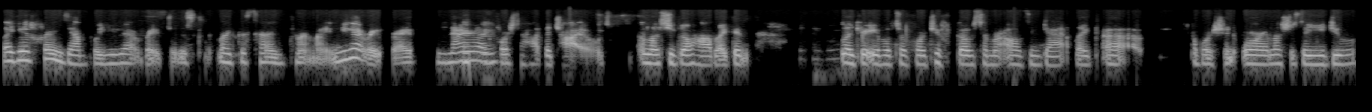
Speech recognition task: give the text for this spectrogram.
like if, for example, you get raped, this like this kind of to my mind, you get raped, right? Now you're like Mhm. forced to have the child, unless you go have like an, like you're able to afford to go somewhere else and get like a abortion, or let's just say you do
